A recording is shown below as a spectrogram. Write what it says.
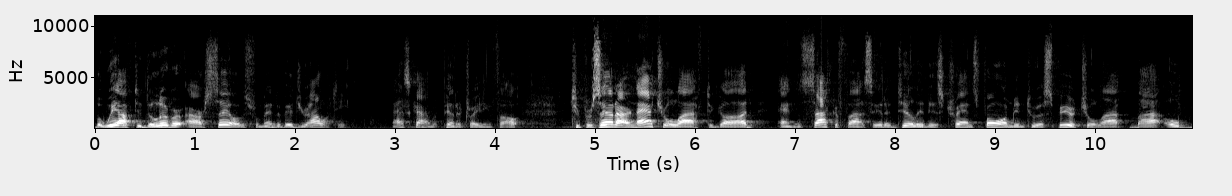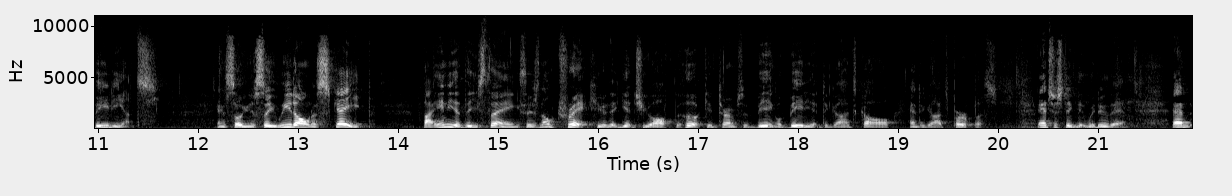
but we have to deliver ourselves from individuality. That's kind of a penetrating thought. To present our natural life to God and sacrifice it until it is transformed into a spiritual life by obedience. And so you see, we don't escape by any of these things. There's no trick here that gets you off the hook in terms of being obedient to God's call and to God's purpose. Interesting that we do that. And,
